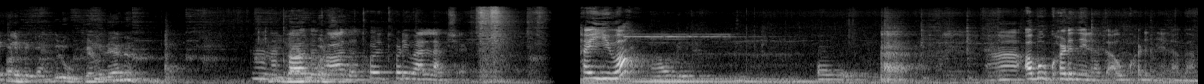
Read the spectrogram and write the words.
એટલે બેટા પેલું ઉકેણું લે ને. ના ના થોડી દો લાગુ દો. થોડી થોડી વાર લાગશે. થઈ ગયું હો? હા અબ ઉખડ નહીં લગા ઉખડ નહીં લગા.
